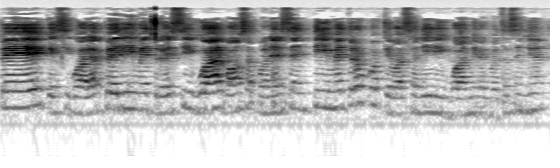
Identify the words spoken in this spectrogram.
P, que es igual a perímetro, es igual, vamos a poner centímetros porque va a salir igual mi respuesta es centímetros.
